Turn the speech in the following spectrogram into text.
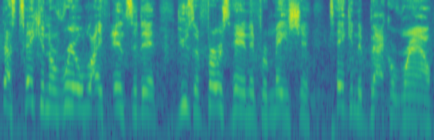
That's taking a real life incident, using firsthand information, taking it back around,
